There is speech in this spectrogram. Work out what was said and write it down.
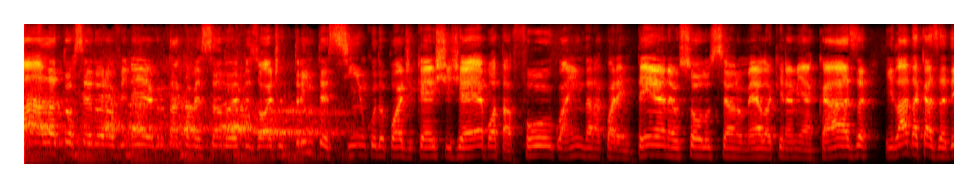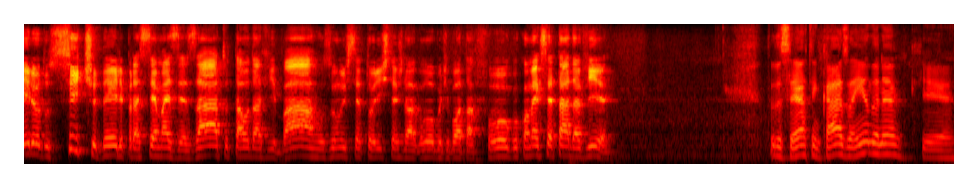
Fala, torcedor alvinegro, tá começando o episódio 35 do podcast GE Botafogo, ainda na quarentena. Eu sou o Luciano Mello aqui na minha casa e lá da casa dele, ou do sítio dele, para ser mais exato, tá o Davi Barros, um dos setoristas da Globo de Botafogo. Como é que você tá, Davi? Tudo certo, em casa ainda, né? Que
